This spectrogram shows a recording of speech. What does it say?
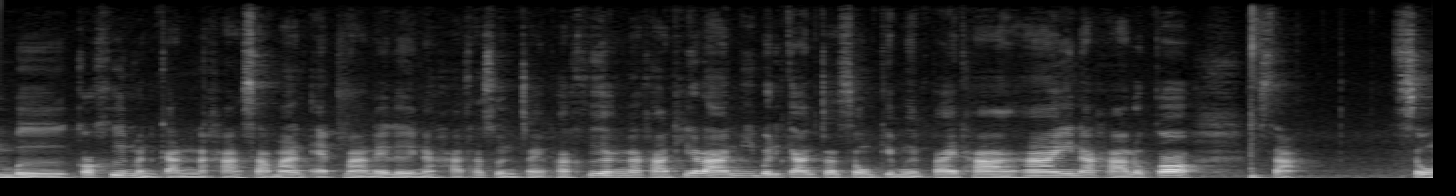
มเบอร์ก็ขึ้นเหมือนกันนะคะ สามารถแอดมาได้เลยนะคะ ถ้าสนใจพระเครื่องนะคะ ที่ร้านมีบริการจัดส่งเก็บเงินปลายทางให้นะคะ แล้วก็ ส่ง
